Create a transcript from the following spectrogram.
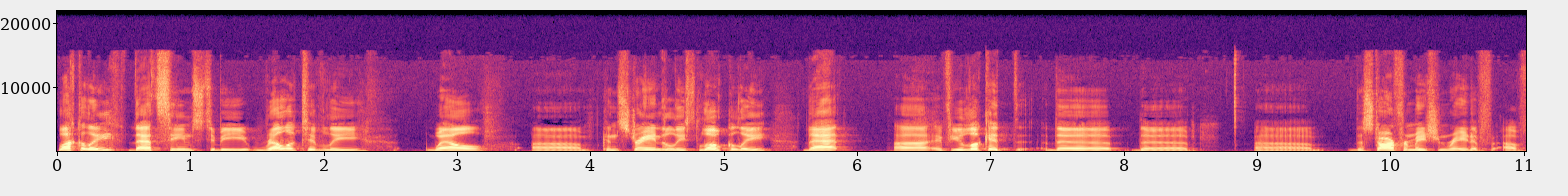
Luckily, that seems to be relatively well um, constrained, at least locally, that uh, if you look at the, the, uh, the star formation rate of, of,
